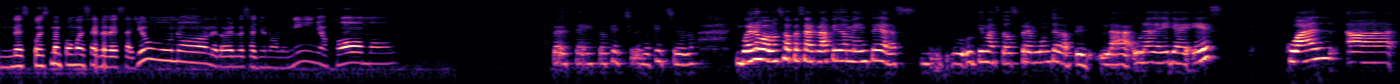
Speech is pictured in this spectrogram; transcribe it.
después me pongo a hacer el desayuno, le doy el desayuno a los niños, como. Perfecto, qué chulo, qué chulo. Bueno, vamos a pasar rápidamente a las últimas dos preguntas. La, una de ellas es, ¿cuál ah,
